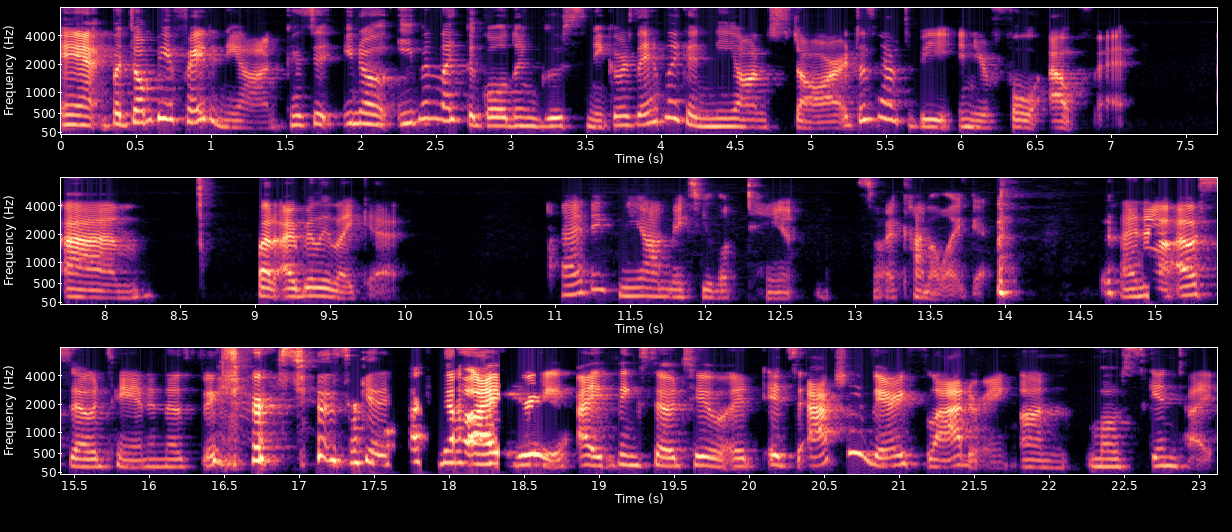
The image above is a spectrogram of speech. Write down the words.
And but don't be afraid of neon because it you know even like the golden goose sneakers they have like a neon star. It doesn't have to be in your full outfit. Um, but I really like it. I think neon makes you look tan, so I kind of like it. I know. I was so tan in those pictures. Just kidding. No, I agree. I think so too. It, it's actually very flattering on most skin types.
